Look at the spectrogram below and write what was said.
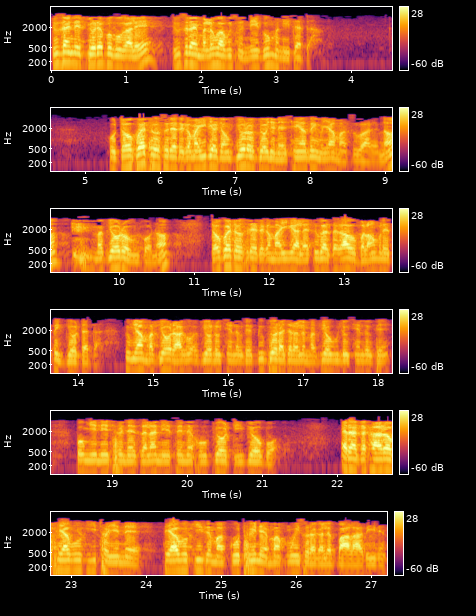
ဒုစရိုက်နဲ့ပျော်တဲ့ပုဂ္ဂိုလ်ကလည်းဒုစရိုက်မလုပ်ရဘူးဆိုရင်နေကုမနေတတ်တာဟို ဒေါ်ခွဲထိုဆိုတဲ့ဒကမကြီးတယောက်ကြောင့်ပြောတော့ပြောခြင်းနဲ့အချိန်အသိမရမှဆိုရတယ်နော်မပြောတော့ဘူးပေါ့နော်ဒေါ်ခွဲထိုဆိုတဲ့ဒကမကြီးကလည်းသူကစကားကိုဘလောင်းပလဲသိပြောတတ်တာသူများမပြောတာကိုအပြောလုပ်ခြင်းလုပ်တယ်သူပြောတာကြတော့လည်းမပြောဘူးလုပ်ခြင်းလုပ်တယ်ပုံမြင်နေထွင်နေဇလန်းနေစင်းနေဟိုပြောဒီပြောပေါ့အဲ့ဒါတခါတော့ဘုရားဘူးကြီးထွက်ရင်နဲ့ဘုရားဘူးကြီးစမှာကိုထွေးနဲ့မမှွေးဆိုတာကလည်းပါလာသေးတယ်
